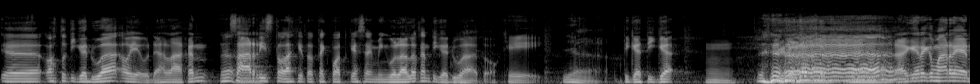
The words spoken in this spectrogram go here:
eh, waktu 3-2, oh ya udahlah kan sehari setelah kita take podcast yang minggu lalu kan 3-2 tuh. Oke. Ya. 3-3. Hmm. Nah, akhirnya kemarin.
